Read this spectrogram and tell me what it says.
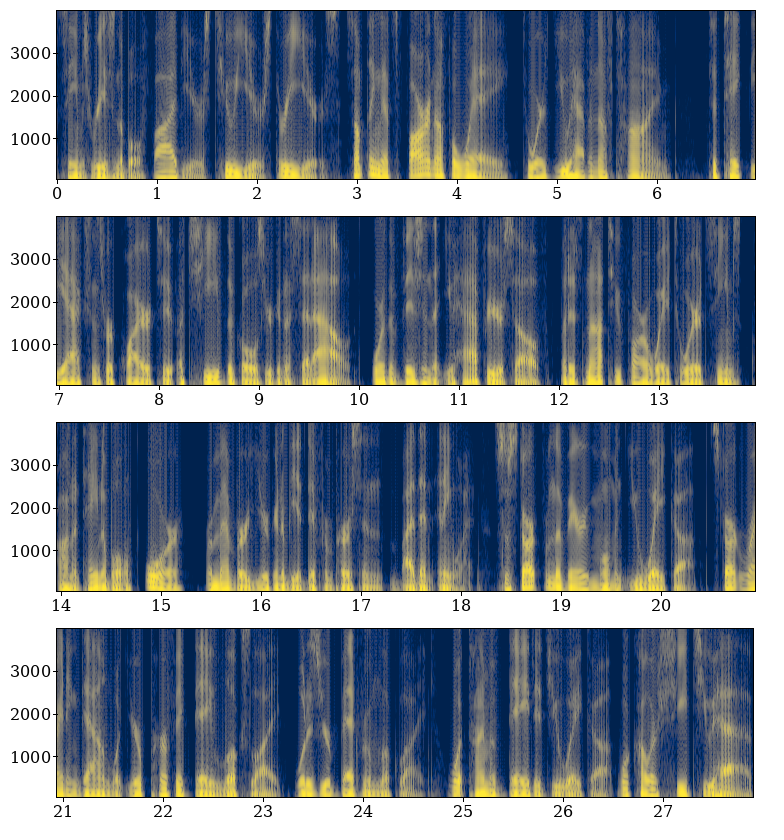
seems reasonable. Five years, two years, three years, something that's far enough away to where you have enough time to take the actions required to achieve the goals you're going to set out or the vision that you have for yourself, but it's not too far away to where it seems unattainable or remember you're going to be a different person by then anyway. So start from the very moment you wake up. Start writing down what your perfect day looks like. What does your bedroom look like? What time of day did you wake up? What color sheets you have?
